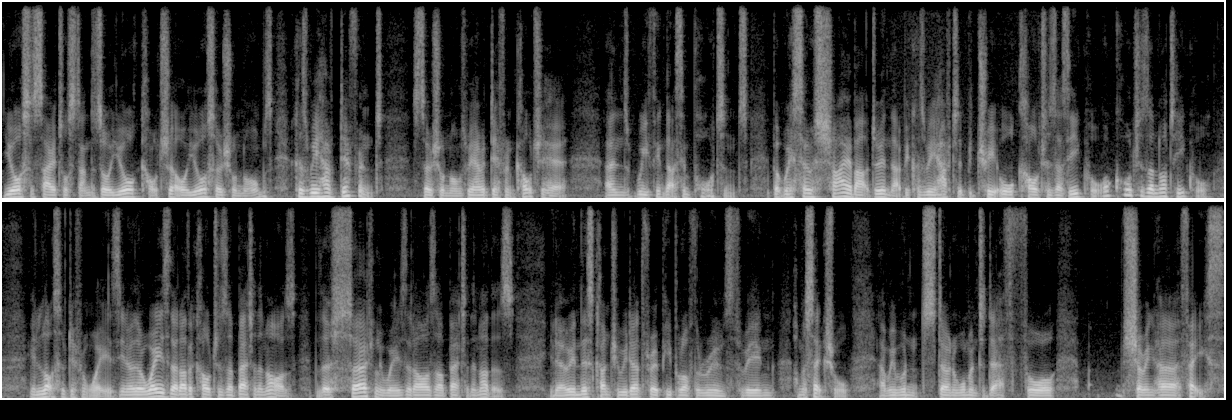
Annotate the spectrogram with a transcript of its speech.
your societal standards, or your culture, or your social norms, because we have different social norms. We have a different culture here and we think that's important. But we're so shy about doing that because we have to be, treat all cultures as equal. All cultures are not equal in lots of different ways. You know, there are ways that other cultures are better than ours, but there are certainly ways that ours are better than others. You know, in this country, we don't throw people off the roofs for being homosexual, and we wouldn't stone a woman to death for showing her face.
